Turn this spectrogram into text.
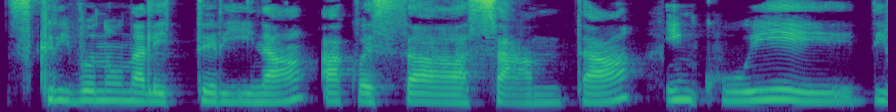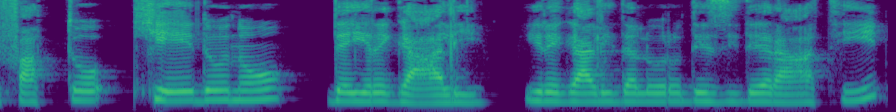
scrivono una letterina a questa santa in cui di fatto chiedono dei regali, i regali da loro desiderati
